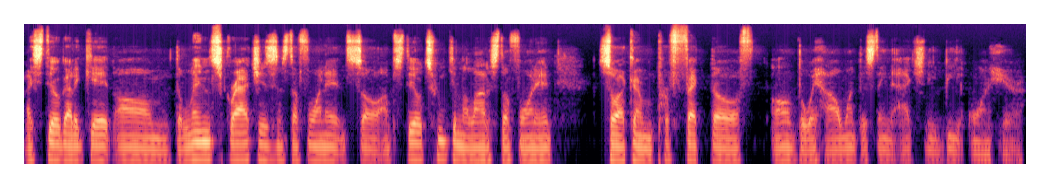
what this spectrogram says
I still got to get um the lens scratches and stuff on it. So I'm still tweaking a lot of stuff on it so I can perfect off uh, the way how I want this thing to actually be on here.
